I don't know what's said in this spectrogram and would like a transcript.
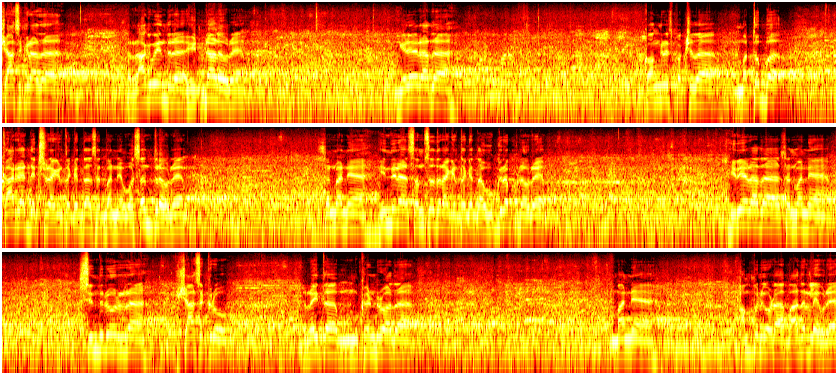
ಶಾಸಕರಾದ ರಾಘವೇಂದ್ರ ಹಿಟ್ನಾಳ್ ಅವರೇ, ಗೆಳೆಯರಾದ ಕಾಂಗ್ರೆಸ್ ಪಕ್ಷದ ಮತ್ತೊಬ್ಬ ಕಾರ್ಯಾಧ್ಯಕ್ಷರಾಗಿರ್ತಕ್ಕಂಥ ಸನ್ಮಾನ್ಯ ವಸಂತ್ರವರೇ ಸನ್ಮಾನ್ಯ ಹಿಂದಿನ ಸಂಸದರಾಗಿರ್ತಕ್ಕಂಥ ಉಗ್ರಪ್ಪನವರೇ, ಹಿರಿಯರಾದ ಸನ್ಮಾನ್ಯ ಸಿಂಧನೂರಿನ ಶಾಸಕರು ರೈತ ಮುಖಂಡರು ಆದ ಮಾನ್ಯ ಹಂಪನಗೌಡ ಬಾದರ್ಲೆ ಅವರೇ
